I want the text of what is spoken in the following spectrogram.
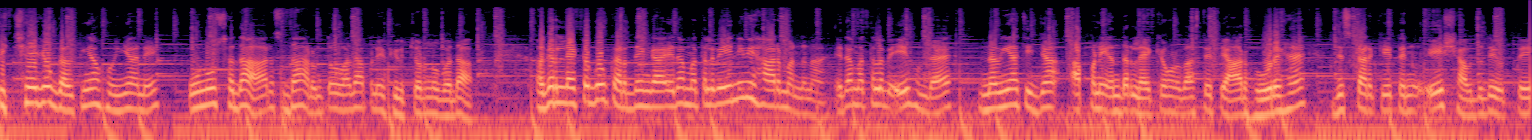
ਪਿੱਛੇ ਜੋ ਗਲਤੀਆਂ ਹੋਈਆਂ ਨੇ, ਉਹਨੂੰ ਸੁਧਾਰ, ਸੁਧਾਰਨ ਤੋਂ ਬਾਅਦ ਆਪਣੇ ਫਿਊਚਰ ਨੂੰ ਵਧਾ। ਅਗਰ ਲੈਟ ਗੋ ਕਰ ਦੇਗਾ, ਇਹਦਾ ਮਤਲਬ ਇਹ ਨਹੀਂ ਵੀ ਹਾਰ ਮੰਨਣਾ। ਇਹਦਾ ਮਤਲਬ ਇਹ ਹੁੰਦਾ ਹੈ, ਨਵੀਆਂ ਚੀਜ਼ਾਂ ਆਪਣੇ ਅੰਦਰ ਲੈ ਕੇ ਆਉਣ ਵਾਸਤੇ ਤਿਆਰ ਹੋ ਰਹੇ ਹਾਂ, ਜਿਸ ਕਰਕੇ ਤੈਨੂੰ ਇਹ ਸ਼ਬਦ ਦੇ ਉੱਤੇ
